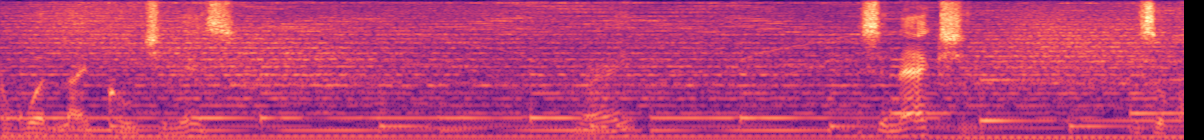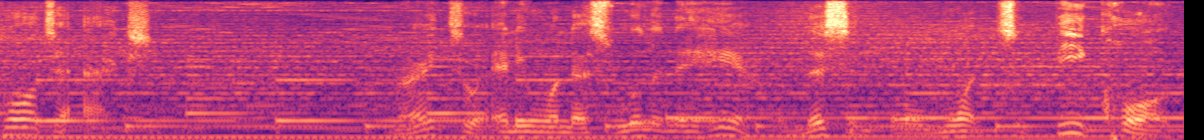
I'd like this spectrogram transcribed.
of what life coaching is. Right? It's an action. It's a call to action. Right? So anyone that's willing to hear, listen, or want to be called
